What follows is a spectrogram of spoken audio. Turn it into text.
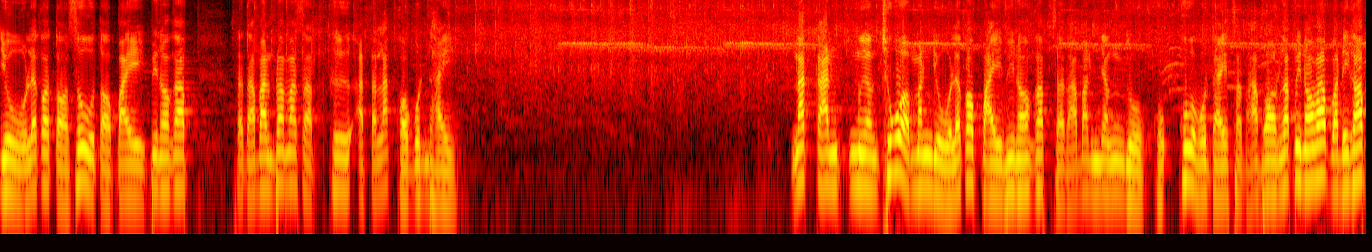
อยู่แล้วก็ต่อสู้ต่อไปพี่น้องครับ สถาบันพระมหากษัตริย์คืออัตลักษณ์ของคนไทย นักการเมืองชั่วมันอยู่แล้วก็ไปพี่น้องครับ สถาบันยังอยู่คู่กับคนไทยสถาพรครับพี่น้องครับสวัสดีครับ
